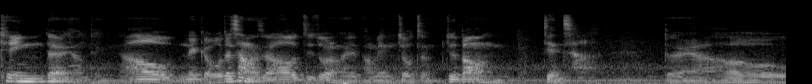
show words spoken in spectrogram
听，对，像听。然后那个我在唱的时候，制作人会旁边纠正，就是帮忙检查。对，然后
